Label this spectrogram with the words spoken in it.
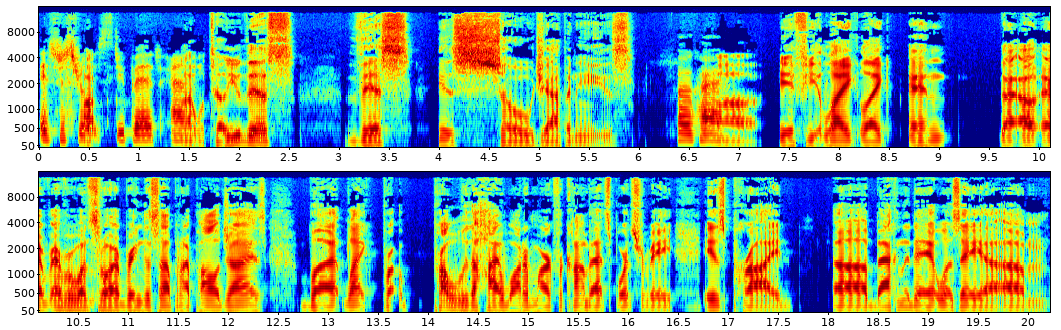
It's just really stupid. And I will tell you this: this is so Japanese. Okay, Uh, if you like, like, and uh, every once in a while I bring this up and I apologize, but like probably the high watermark for combat sports for me is Pride. Uh, back in the day, it was a uh, um,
